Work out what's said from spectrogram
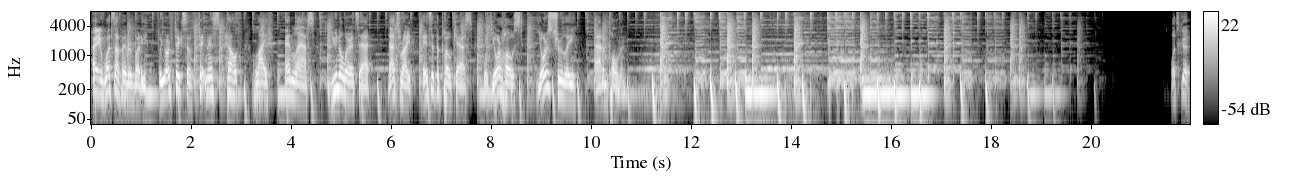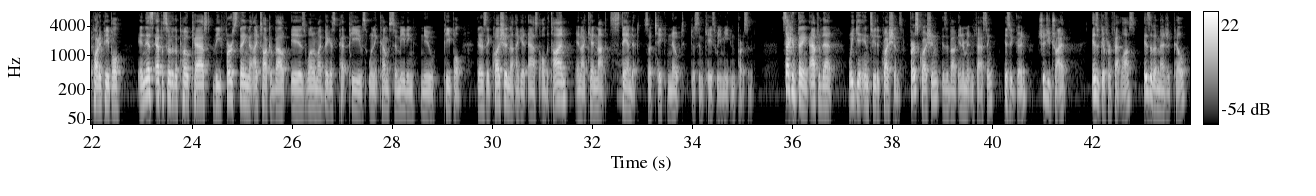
Hey, what's up, everybody? For your fix of fitness, health, life, and laughs, you know where it's at. That's right, it's at the Poecast with your host, yours truly, Adam Poehlmann. What's good, party people? In this episode of the Poecast, the first thing that I talk about is one of my biggest pet peeves when it comes to meeting new people. There's a question that I get asked all the time, and I cannot stand it. So take note, just in case we meet in person. Second thing, after that, we get into the questions. First question is about intermittent fasting. Is it good? Should you try it? Is it good for fat loss? Is it a magic pill?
